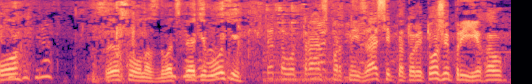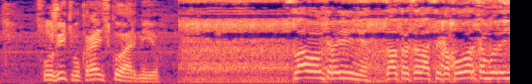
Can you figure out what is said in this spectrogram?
о, це що у нас, 25 вохи? Вот Это вот транспортный засіб, который тоже приехал служить в украинскую армию. Слава Україні! Завтра це вас тільки поворкам буде є.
